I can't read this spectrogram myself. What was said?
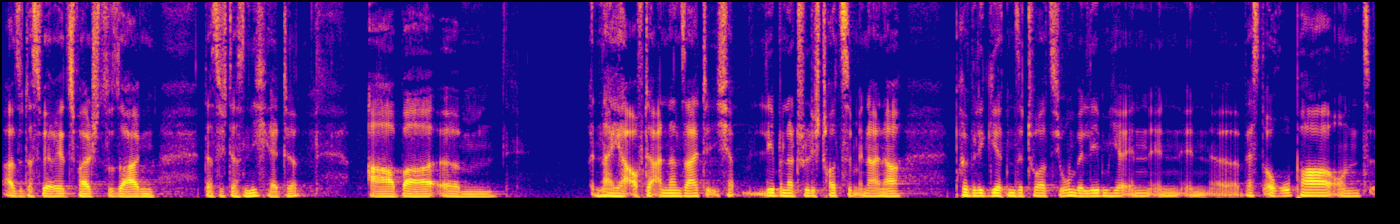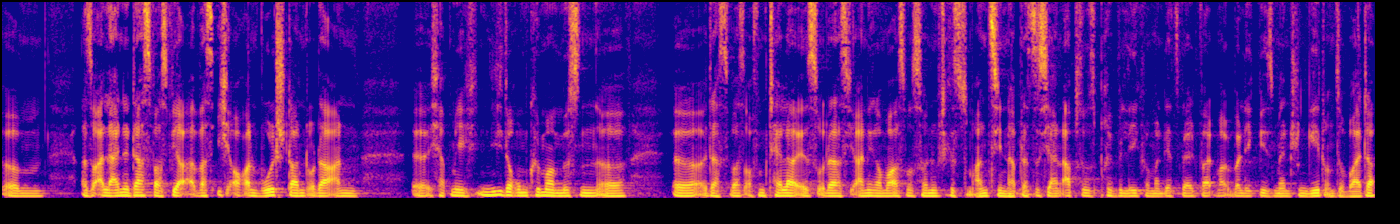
Also das wäre jetzt falsch zu sagen, dass ich das nicht hätte. Aber ähm, naja, auf der anderen Seite, ich hab, lebe natürlich trotzdem in einer privilegierten Situation. Wir leben hier in, in, in äh, Westeuropa und ähm, also alleine das, was wir, was ich auch an Wohlstand oder an, äh, ich habe mich nie darum kümmern müssen, äh, äh, das, was auf dem Teller ist oder dass ich einigermaßen was Vernünftiges zum Anziehen habe. Das ist ja ein absolutes Privileg, wenn man jetzt weltweit mal überlegt, wie es Menschen geht und so weiter.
